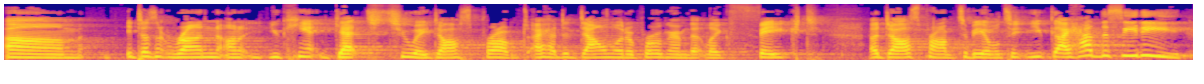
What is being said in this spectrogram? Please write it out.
um, it doesn't run on. You can't get to a DOS prompt. I had to download a program that like faked a DOS prompt to be able to. You, I had the CD.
